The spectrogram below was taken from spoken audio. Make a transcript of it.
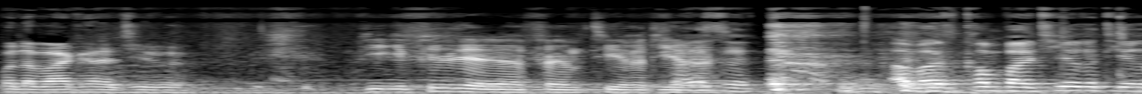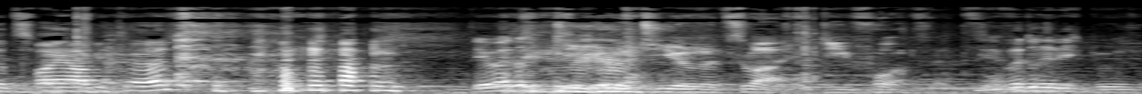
Und da waren keine Tiere. Wie gefiel dir der Film Tiere, Tiere? Aber es kommt bald Tiere, Tiere 2, habe ich gehört. Der wird, richtig- Tiere, Tiere 2, die Fortsetzung. der wird richtig böse.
